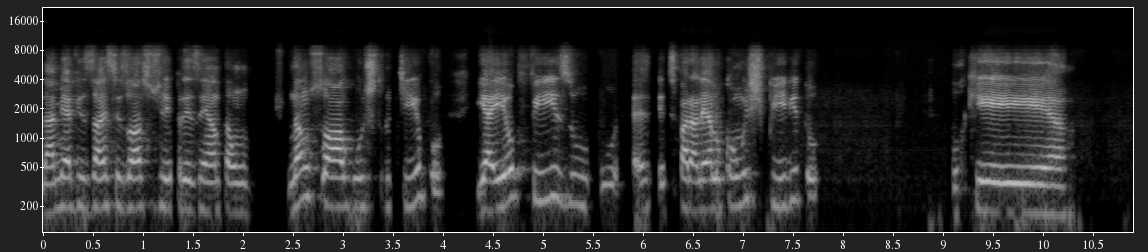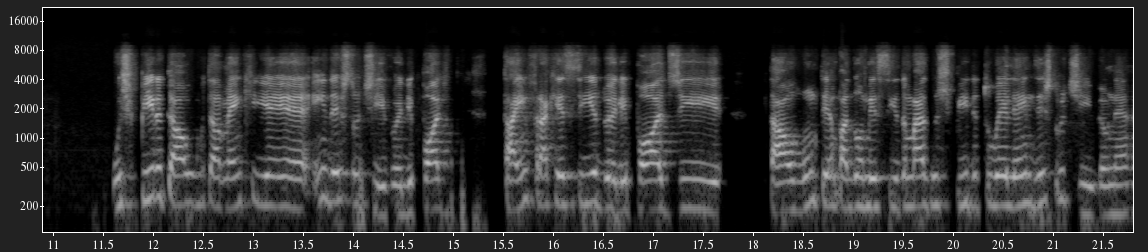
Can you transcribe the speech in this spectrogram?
na minha visão, esses ossos representam não só algo instrutivo, e aí eu fiz o, o, esse paralelo com o espírito, porque o espírito é algo também que é indestrutível, ele pode estar tá enfraquecido, ele pode estar tá algum tempo adormecido, mas o espírito ele é indestrutível, né?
